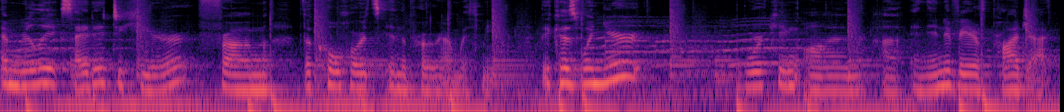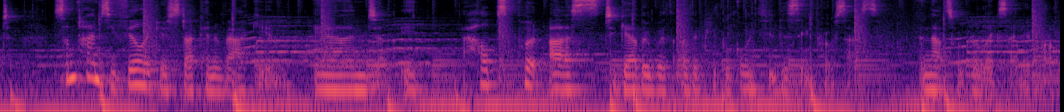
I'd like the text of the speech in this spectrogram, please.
am really excited to hear from the cohorts in the program with me because when you're working on uh, an innovative project, sometimes you feel like you're stuck in a vacuum and it helps put us together with other people going through the same process. And that's what we're really excited about.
